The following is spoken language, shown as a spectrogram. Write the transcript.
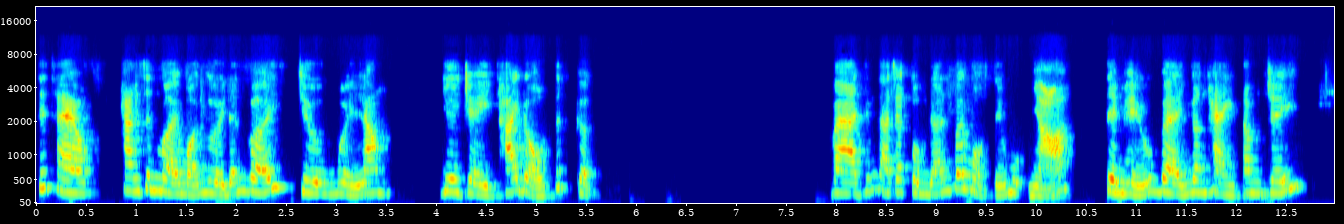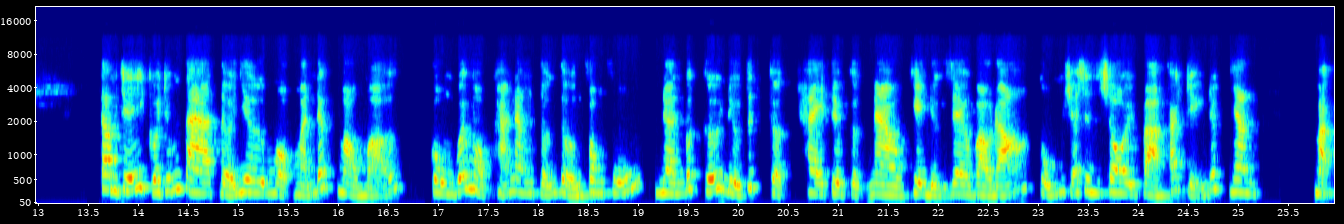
Tiếp theo, Hằng xin mời mọi người đến với chương 15 duy trì thái độ tích cực. Và chúng ta sẽ cùng đến với một tiểu mục nhỏ, tìm hiểu về ngân hàng tâm trí. Tâm trí của chúng ta tựa như một mảnh đất màu mỡ cùng với một khả năng tưởng tượng phong phú, nên bất cứ điều tích cực hay tiêu cực nào khi được gieo vào đó cũng sẽ sinh sôi và phát triển rất nhanh. Mặt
